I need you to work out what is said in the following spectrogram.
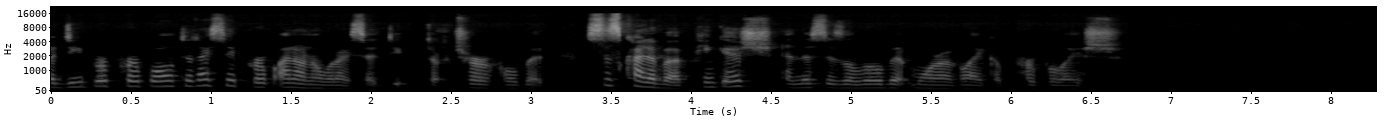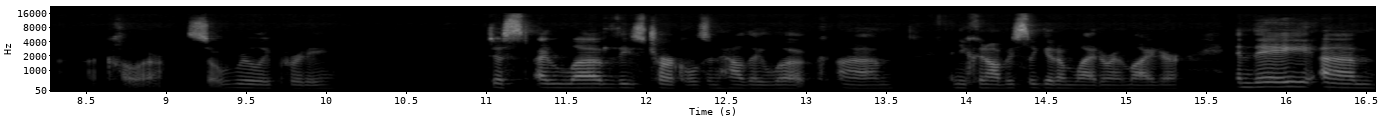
a deeper purple. Did I say purple? I don't know what I said, deep, charcoal, but this is kind of a pinkish, and this is a little bit more of like a purplish uh, color. So really pretty. Just, I love these charcoals and how they look. Um, and you can obviously get them lighter and lighter. And they, um,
